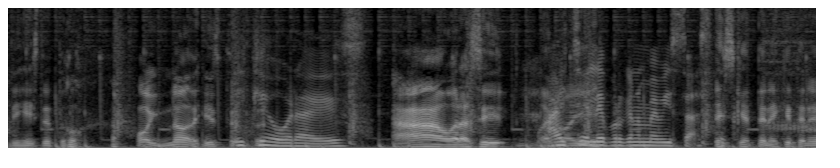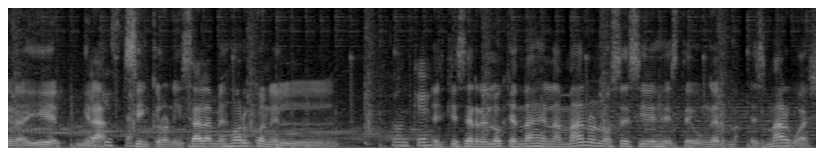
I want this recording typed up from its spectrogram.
Dijiste tú, hoy no, dijiste. ¿Y qué hora es? Ah, ahora sí. Ay, Chele, ¿por qué no me avisaste? Es que tenés que tener ahí, el, mira, sincronizarla mejor con el... ¿Con qué? Es que ese reloj que andas en la mano, no sé si es este un smartwatch.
